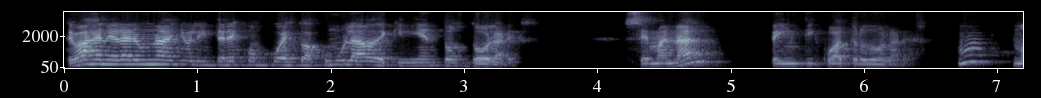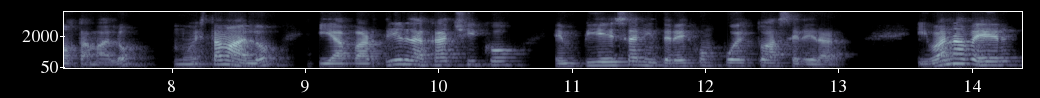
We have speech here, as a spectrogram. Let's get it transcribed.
Te va a generar en un año el interés compuesto acumulado de 500 dólares. Semanal, 24 dólares. Mm, no está malo, no está malo. Y a partir de acá, chico, empieza el interés compuesto a acelerar. Y van a ver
